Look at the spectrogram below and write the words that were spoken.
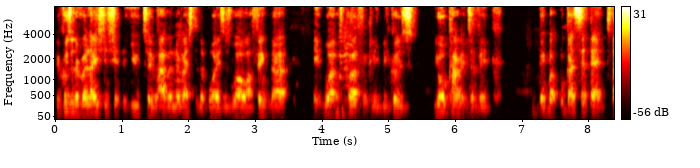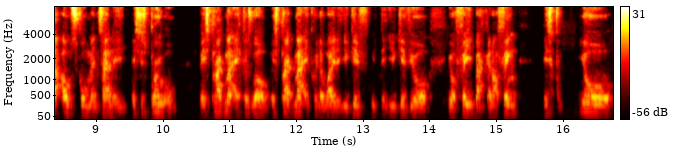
because of the relationship that you two have and the rest of the boys as well, I think that it works perfectly because your character, Vic, but what guys said there, it's that old school mentality. It's just brutal. It's pragmatic as well. It's pragmatic with the way that you give that you give your your feedback. And I think it's your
